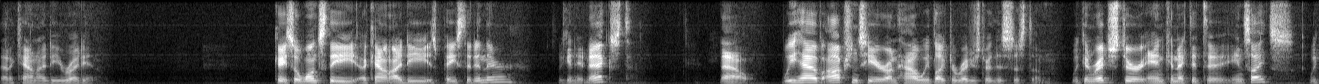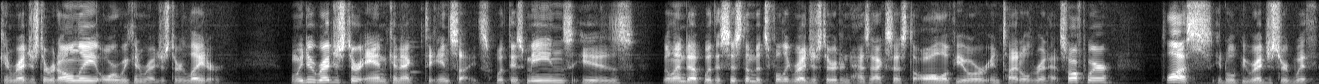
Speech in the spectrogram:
that account ID right in. Okay, so once the account ID is pasted in there, we can hit next. Now, we have options here on how we'd like to register this system. We can register and connect it to Insights. We can register it only, or we can register later. When we do register and connect to Insights, what this means is we'll end up with a system that's fully registered and has access to all of your entitled Red Hat software. Plus, it will be registered with,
